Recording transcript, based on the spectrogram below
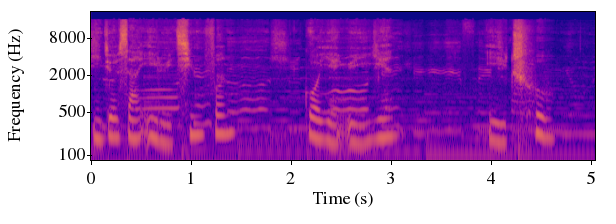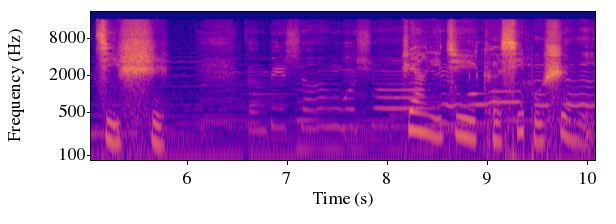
你就像一缕清风，过眼云烟，一触。即逝这样一句“可惜不是你”，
